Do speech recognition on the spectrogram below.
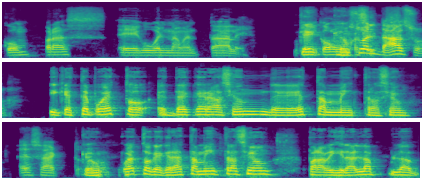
compras eh, gubernamentales. Que- y con un sueldazo. Y que este puesto es de creación de esta administración. Exacto. que es un puesto que crea esta administración para vigilar la- la-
